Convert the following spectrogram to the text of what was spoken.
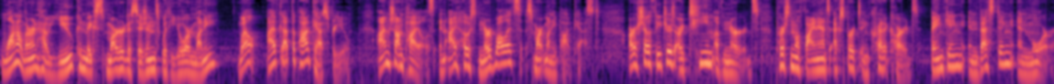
Want to learn how you can make smarter decisions with your money? Well, I've got the podcast for you. I'm Sean Pyles, and I host NerdWallet's Smart Money Podcast. Our show features our team of nerds, personal finance experts in credit cards, banking, investing, and more.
